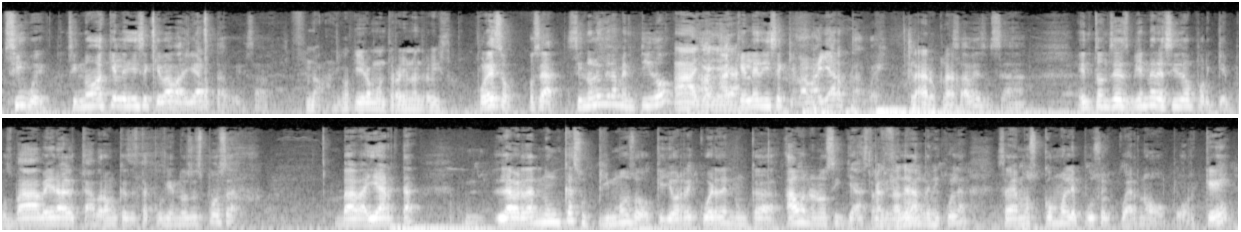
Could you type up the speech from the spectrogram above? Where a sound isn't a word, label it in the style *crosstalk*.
sí, güey. Si no, ¿a qué le dice que va a Vallarta, güey? ¿Sabes? No, dijo que iba a Monterrey una entrevista. Por eso, o sea, si no le hubiera mentido, ah, ya, ya, ¿a, ya. ¿a qué le dice que va a Vallarta, güey? Claro, claro. ¿Sabes? O sea, entonces, bien merecido porque, pues, va a ver al cabrón que se está cogiendo a su esposa. Va a Vallarta la verdad nunca supimos o que yo recuerde nunca ah bueno no sí ya hasta el final, final, de la película wey. sabemos cómo le puso el cuerno o por qué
